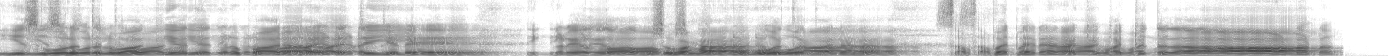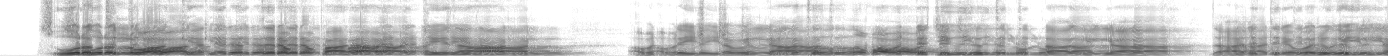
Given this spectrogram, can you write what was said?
ഈ സൂറത്തിൽ വാക്യ നിങ്ങൾ പാരായണം ചെയ്യണേ. നിങ്ങളെ സുബ്ഹാനഹു വ തആല സമ്പന്നനാക്കി മാറ്റുന്നതാണ്. സൂറത്തുൽ വാക്യ നിരന്തരം പാരായണം ചെയ്താൽ അവന്റെ ഇഷ്ടമില്ലാത്തതൊന്നും അവന്റെ ജീവിതത്തിൽ ഉണ്ടാകില്ല. ദാരിദ്ര്യം വരുകയില്ല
